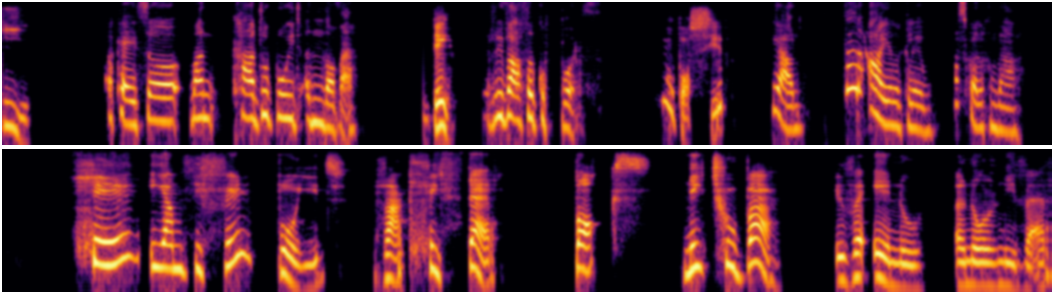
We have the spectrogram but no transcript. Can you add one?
chi. Oce, okay, so mae'n cadw bwyd ynddo fe. Di. Rhyw fath o gwpwrdd. O, bosib. Iawn. Da'r ail glyw, os gwelwch yn dda. Lle i amddiffyn bwyd rhag lleithder, bocs neu twba yw fy enw yn ôl nifer.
